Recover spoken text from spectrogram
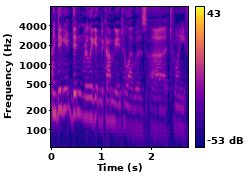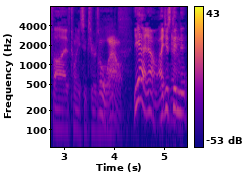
and didn't, didn't really get into comedy until I was uh, 25, 26 years old. Oh, wow. Yeah, no, I just Yeah. didn't.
